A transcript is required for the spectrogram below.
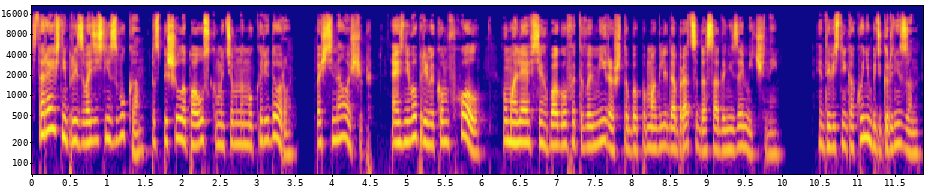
Стараясь не производить ни звука, поспешила по узкому темному коридору, почти на ощупь, а из него прямиком в холл, умоляя всех богов этого мира, чтобы помогли добраться до сада незамеченной. Это ведь не какой-нибудь гарнизон,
